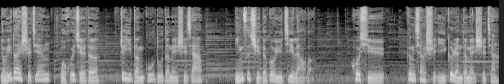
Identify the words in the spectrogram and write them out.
有一段时间，我会觉得这一本孤独的美食家。名字取得过于寂寥了，或许更像是一个人的美食家，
